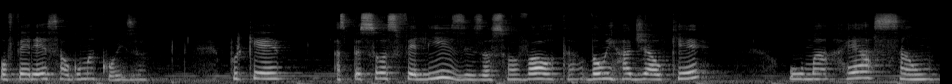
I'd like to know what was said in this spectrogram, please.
ofereça alguma coisa. Porque as pessoas felizes à sua volta vão irradiar o quê? Uma reação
